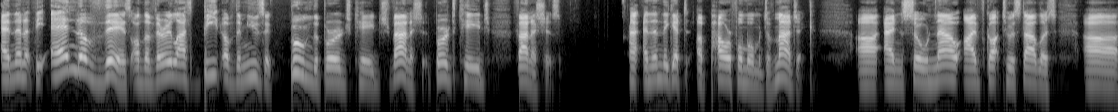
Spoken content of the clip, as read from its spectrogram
and then at the end of this, on the very last beat of the music, boom, the bird cage vanishes. Bird cage vanishes. And then they get a powerful moment of magic. Uh, and so now I've got to establish uh,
